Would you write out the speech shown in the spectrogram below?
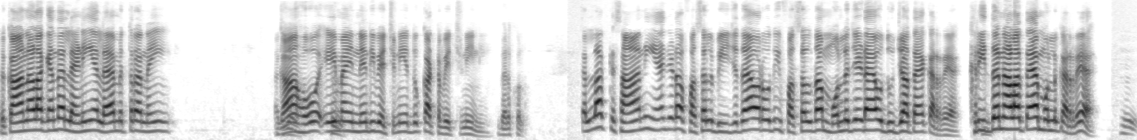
ਦੁਕਾਨ ਵਾਲਾ ਕਹਿੰਦਾ ਲੈਣੀ ਹੈ ਲੈ ਮਿੱਤਰਾ ਨਹੀਂ। ਗਾਂ ਹੋ ਇਹ। ਮੈਂ ਇੰਨੇ ਦੀ ਵੇਚਣੀ ਇਦੋਂ ਘੱਟ ਵੇਚਣੀ ਨਹੀਂ। ਬਿਲਕੁਲ। ਕੱਲਾ ਕਿਸਾਨ ਹੀ ਹੈ ਜਿਹੜਾ ਫਸਲ ਬੀਜਦਾ ਔਰ ਉਹਦੀ ਫਸਲ ਦਾ ਮੁੱਲ ਜਿਹੜਾ ਹੈ ਉਹ ਦੂਜਾ ਤੈਅ ਕਰ ਰਿਹਾ ਹੈ। ਖਰੀਦਣ ਵਾਲਾ ਤੈਅ ਮੁੱਲ ਕਰ ਰਿਹਾ ਹੂੰ।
